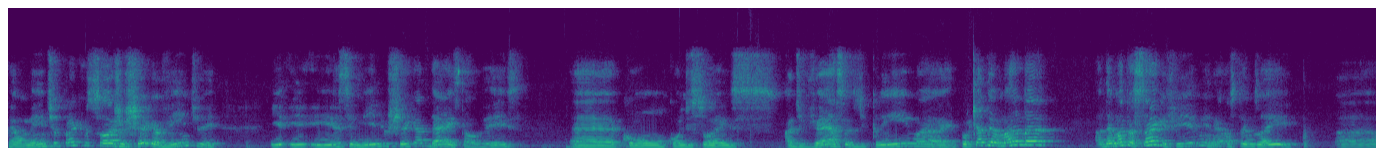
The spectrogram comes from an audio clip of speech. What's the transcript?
realmente para que o soja chegue a 20 e, e, esse milho chegue a 10, talvez, é, com condições adversas de clima, porque a demanda, a demanda segue firme, né? nós temos aí o,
